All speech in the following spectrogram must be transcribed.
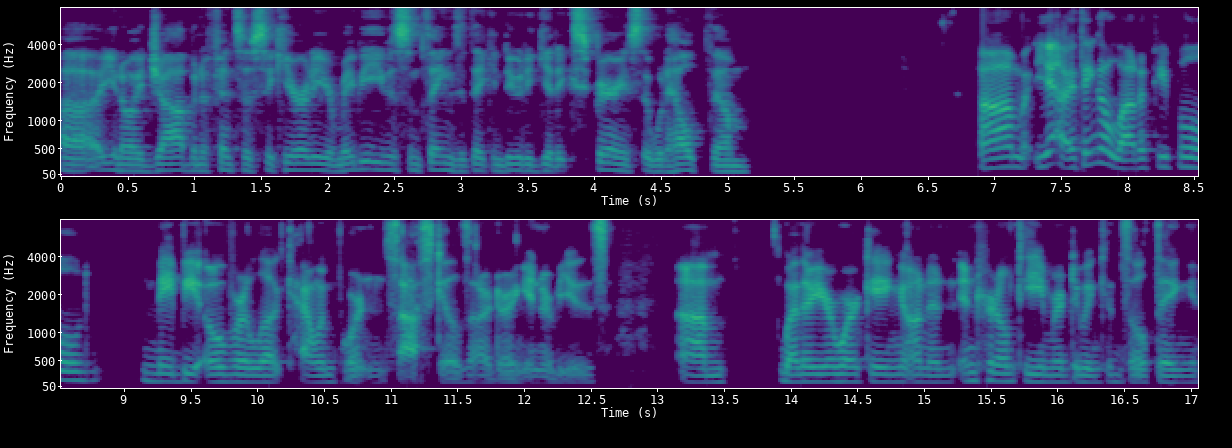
uh, you know, a job in offensive security, or maybe even some things that they can do to get experience that would help them um, yeah, I think a lot of people maybe overlook how important soft skills are during interviews. Um, whether you're working on an internal team or doing consulting,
